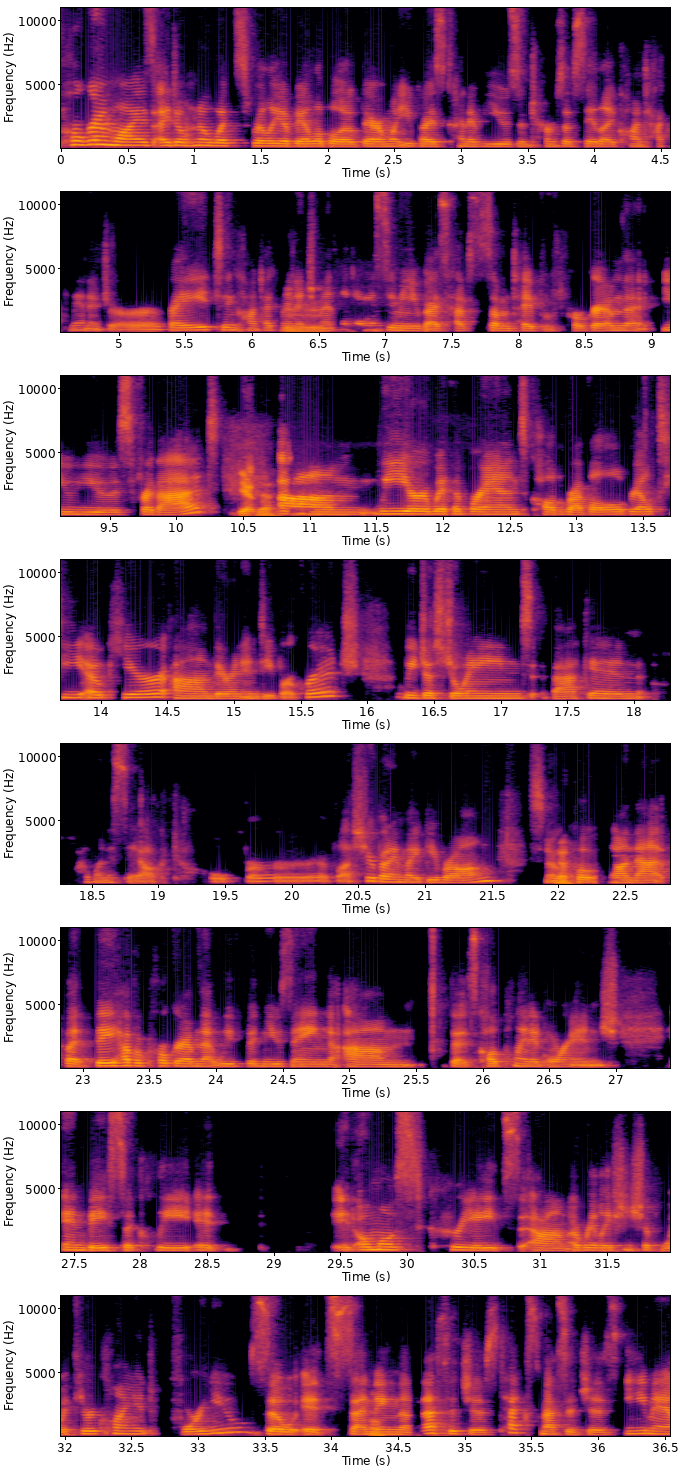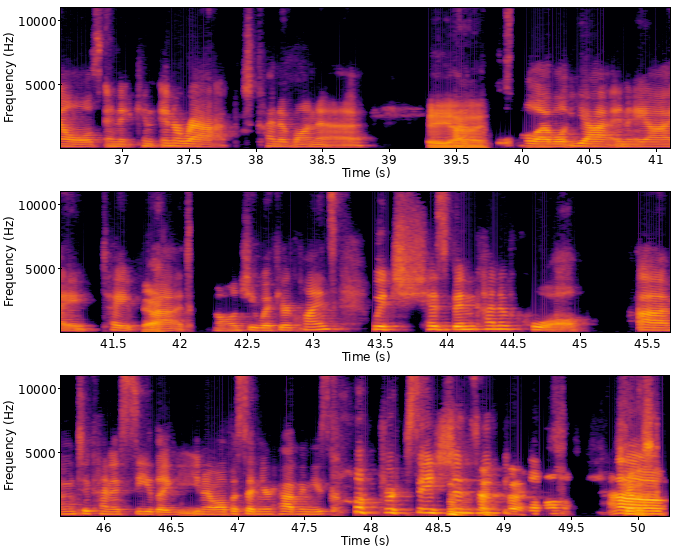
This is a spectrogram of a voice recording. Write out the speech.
program wise, I don't know what's really available out there and what you guys kind of use in terms of, say, like contact manager, right? And contact mm-hmm. management. Mm-hmm. I'm assuming you guys have some type of program that you use for that. Yep. Um, we are with a brand called Revel Realty out here. Um, they're an indie brokerage. We just joined back in, I want to say October of last year, but I might be wrong. So no yeah. quote on that. But they have a program that we've been using um, that's called Planet Orange and basically it it almost creates um, a relationship with your client for you. So it's sending them messages, text messages, emails, and it can interact kind of on a AI level. Yeah, an AI type yeah. uh, technology with your clients, which has been kind of cool um, to kind of see, like, you know, all of a sudden you're having these conversations with people. Um,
